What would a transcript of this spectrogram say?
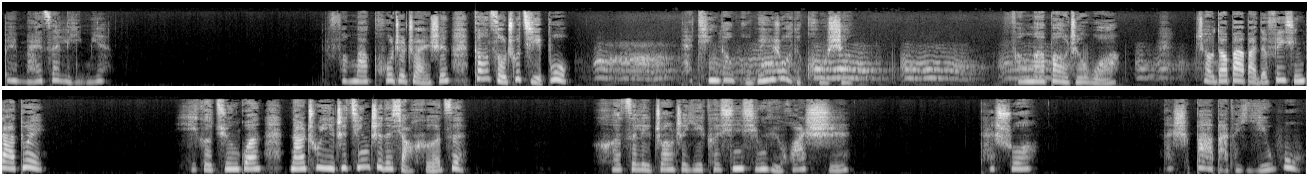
被埋在里面。方妈哭着转身，刚走出几步，她听到我微弱的哭声。方妈抱着我，找到爸爸的飞行大队。一个军官拿出一只精致的小盒子，盒子里装着一颗心形雨花石。他说。那是爸爸的遗物。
